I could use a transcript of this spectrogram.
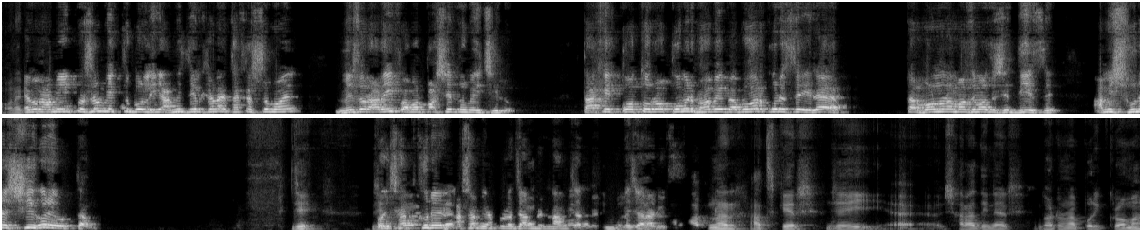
অনেক এবং আমি এই প্রসঙ্গে একটু বলি আমি জেলখানায় থাকার সময় মেজর আরিফ আমার পাশের রুমেই ছিল। তাকে কত রকমের ভাবে ব্যবহার করেছে এই র্যাব তার বর্ণনা মাঝে মাঝে সে দিয়েছে। আমি শুনে শিহরে উঠতাম। জি। ওই সাত খুনের আসামি আপনারা জানবেন নাম জানবেন মেজর আরিফ। আপনার আজকের যেই আহ, সারাদিনের ঘটনা পরিক্রমা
